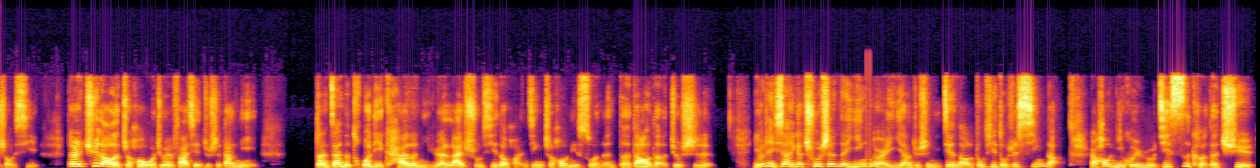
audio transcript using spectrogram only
熟悉。但是去到了之后，我就会发现，就是当你短暂的脱离开了你原来熟悉的环境之后，你所能得到的就是有点像一个出生的婴儿一样，就是你见到的东西都是新的，然后你会如饥似渴的去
